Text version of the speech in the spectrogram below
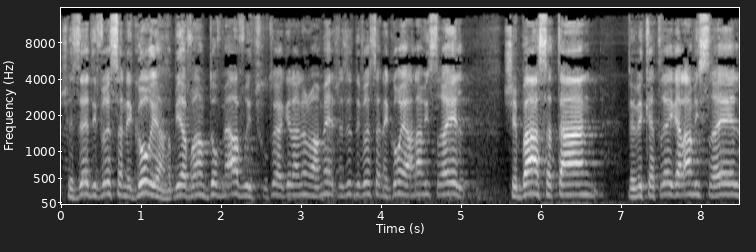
שזה דברי סנגוריה, רבי אברהם דוב מאברי, זכותו יגן עלינו אמן, שזה דברי סנגוריה על עם ישראל, שבא השטן ומקטרג על עם ישראל,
